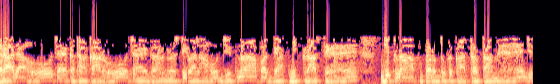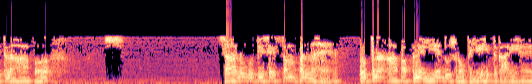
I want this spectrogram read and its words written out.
राजा हो, चाहे कथाकार हो, चाहे घर गृहस्थी वाला हो, जितना आप आध्यात्मिक रास्ते हैं, जितना आप पर दुख कातरता में हैं, जितना आप सहानुभूति से संपन्न हैं, उतना आप अपने लिए दूसरों के लिए हितकारी है।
